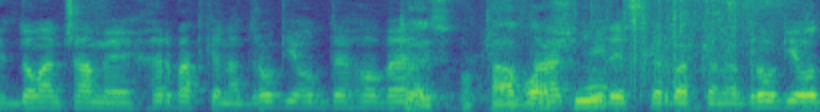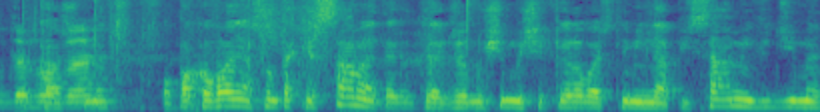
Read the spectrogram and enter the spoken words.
y, dołączamy herbatkę na drogi oddechowe. To jest o ta Tak, właśnie. tutaj jest herbatka na drogi oddechowe. Pokażmy. Opakowania są takie same, tak- także musimy się kierować tymi napisami. Widzimy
